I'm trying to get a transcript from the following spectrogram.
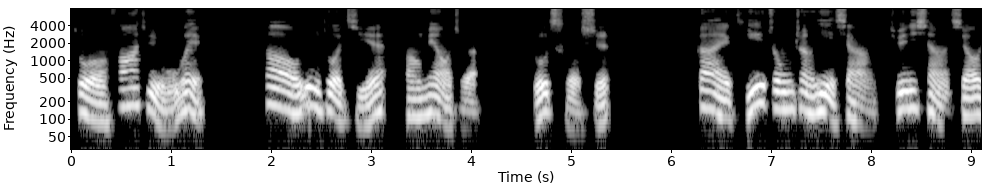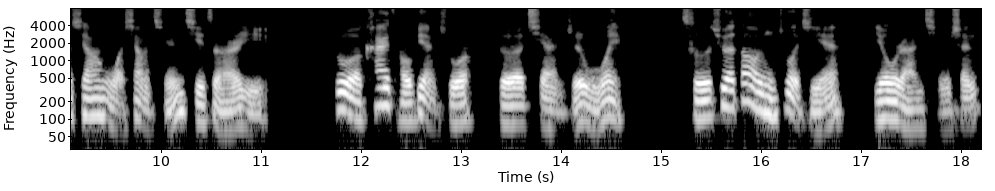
作发句无味，到用作结方妙者，如此诗。盖题中正意象，君向潇湘，我向前七字而已。若开头便说，则浅直无味。此却倒用作结。”悠然情深，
